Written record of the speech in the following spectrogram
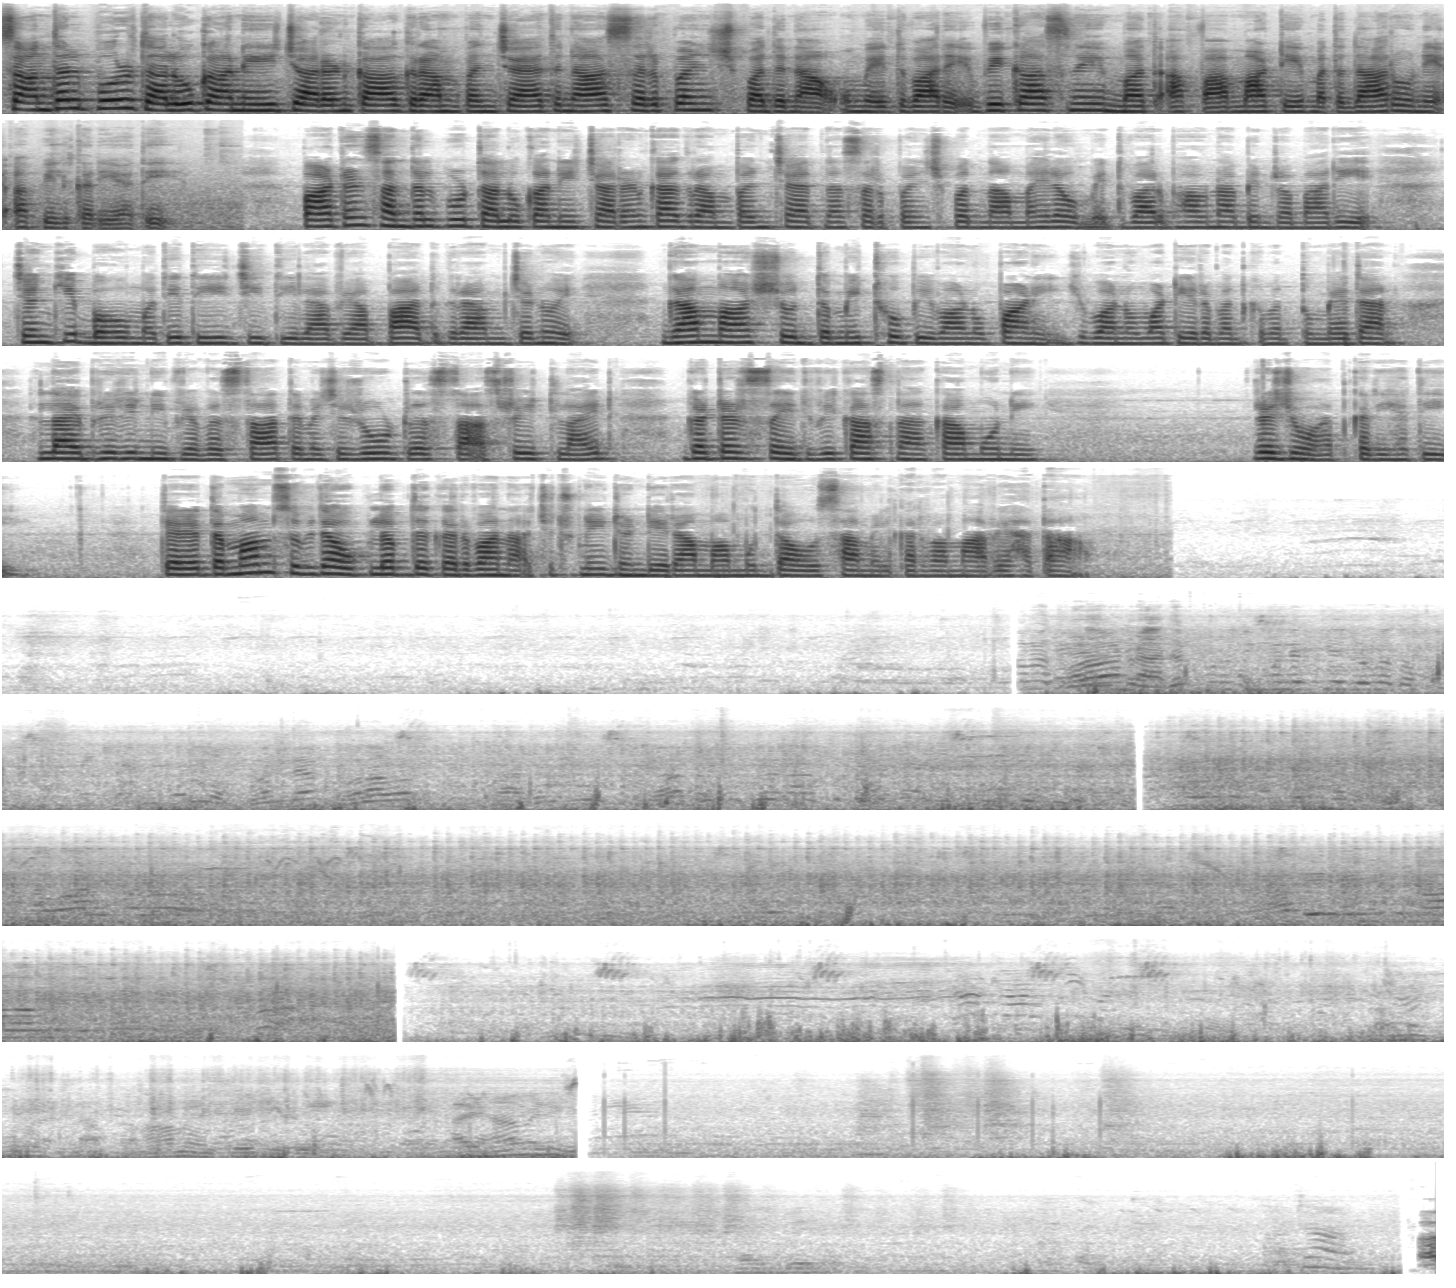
સાંતલપુર તાલુકાની ચારણકા ગ્રામ પંચાયતના સરપંચ પદના ઉમેદવારે વિકાસને મત આપવા માટે મતદારોને અપીલ કરી હતી. પાટણ સાંતલપુર તાલુકાની ચારણકા ગ્રામ પંચાયતના સરપંચ પદના મહિલા ઉમેદવાર ભાવનાબેન રબારીએ જંકી બહુમતીથી જીતી લાવ્યા બાદ ગ્રામજનોએ ગામમાં શુદ્ધ મીઠું પીવાનું પાણી, યુવાનો માટે રમતગમતનું મેદાન, લાઇબ્રેરીની વ્યવસ્થા તેમજ રોડ રસ્તા, સ્ટ્રીટ લાઇટ, ગટર સહિત વિકાસના કામોની રજૂઆત કરી હતી. ત્યારે તમામ સુવિધા ઉપલબ્ધ કરવાના ચૂંટણી ઢંઢેરામાં મુદ્દાઓ સામેલ કરવામાં આવ્યા હતા.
